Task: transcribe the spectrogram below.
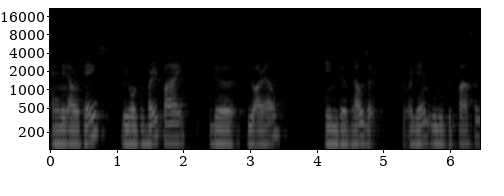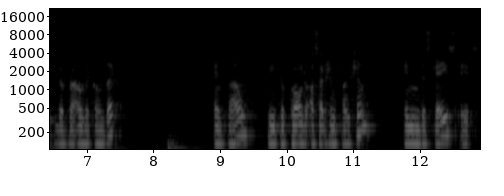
And in our case, we want to verify the URL in the browser. So again, we need to pass it the browser context. And now we need to call the assertion function. In this case, it's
